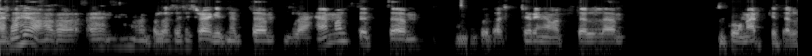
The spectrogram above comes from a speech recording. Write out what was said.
väga hea, aga äh, võib-olla sa siis räägid nüüd äh, lähemalt, et kuidas erinevatel kuumärkidel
